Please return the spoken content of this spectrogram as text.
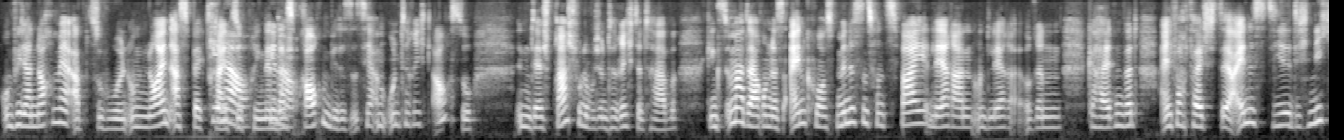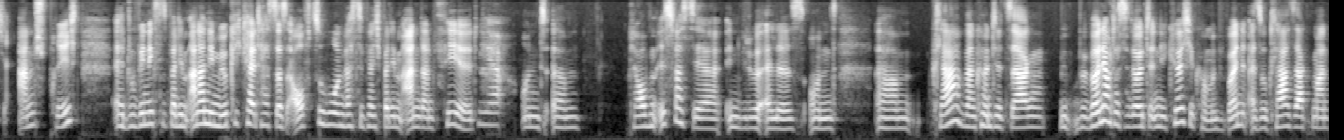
um wieder noch mehr abzuholen, um einen neuen Aspekt Genau, reinzubringen. Denn das genau. brauchen wir. Das ist ja im Unterricht auch so. In der Sprachschule, wo ich unterrichtet habe, ging es immer darum, dass ein Kurs mindestens von zwei Lehrern und Lehrerinnen gehalten wird. Einfach, falls der eine Stil dich nicht anspricht, äh, du wenigstens bei dem anderen die Möglichkeit hast, das aufzuholen, was dir vielleicht bei dem anderen fehlt. Ja. Und ähm, Glauben ist was sehr Individuelles. Und ähm, klar, man könnte jetzt sagen, wir, wir wollen ja auch, dass die Leute in die Kirche kommen. Und wir wollen, also klar sagt man,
